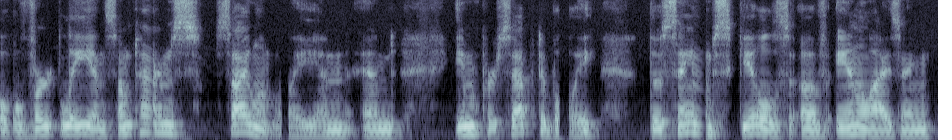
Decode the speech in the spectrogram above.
overtly and sometimes silently and, and imperceptibly those same skills of analyzing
